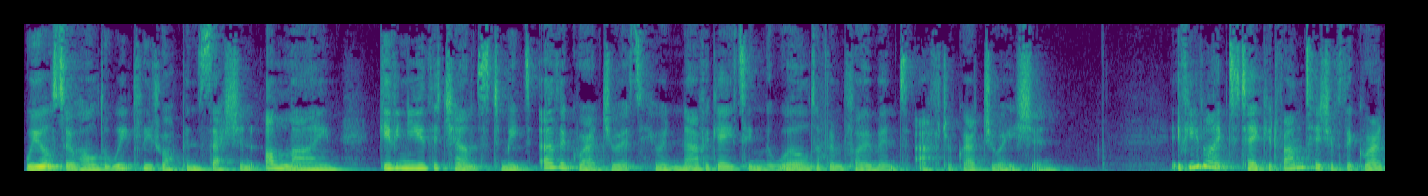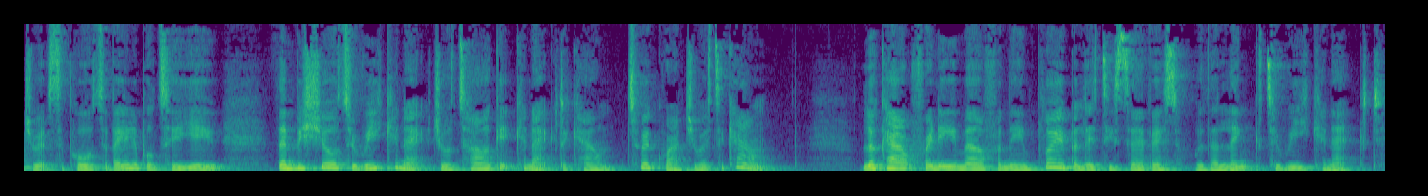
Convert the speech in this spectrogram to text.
We also hold a weekly drop in session online, giving you the chance to meet other graduates who are navigating the world of employment after graduation. If you'd like to take advantage of the graduate support available to you, then be sure to reconnect your Target Connect account to a graduate account. Look out for an email from the Employability Service with a link to reconnect.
